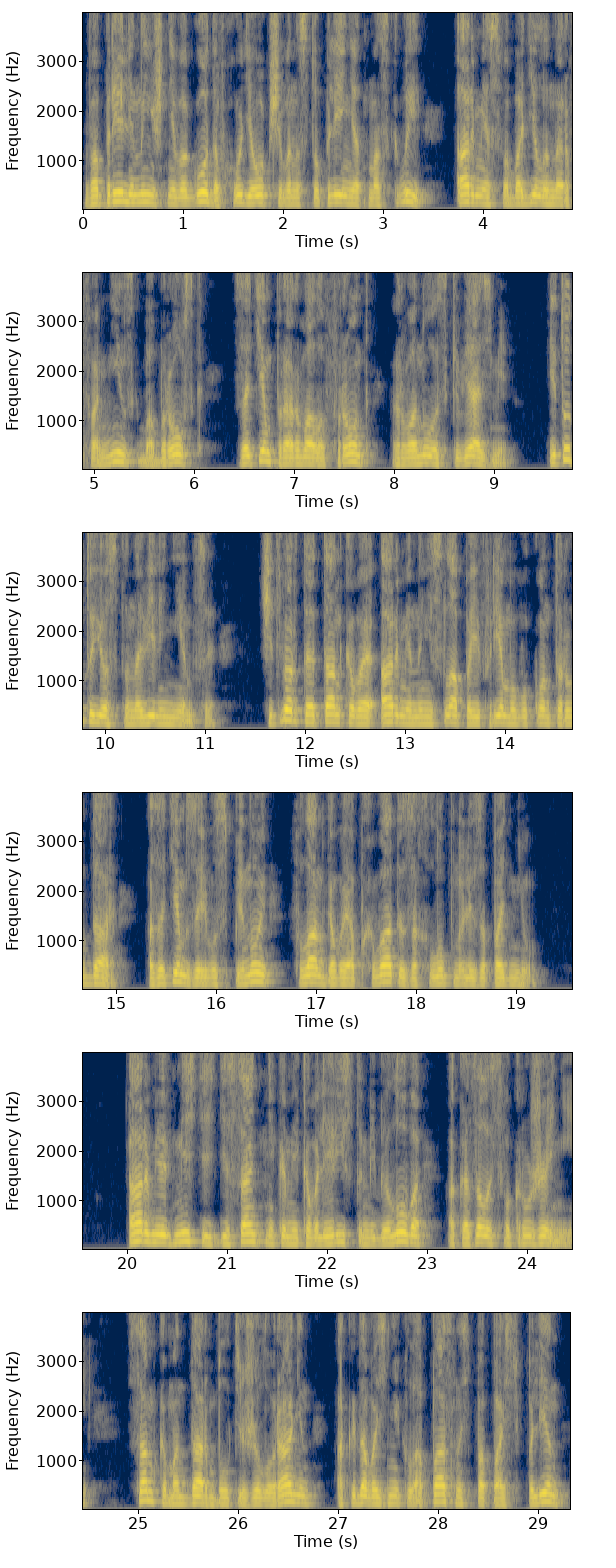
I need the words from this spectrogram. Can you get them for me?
В апреле нынешнего года в ходе общего наступления от Москвы армия освободила Нарфоминск, Бобровск, затем прорвала фронт, рванулась к Вязьме. И тут ее остановили немцы. Четвертая танковая армия нанесла по Ефремову контрудар, а затем за его спиной фланговые обхваты захлопнули западню. Армия вместе с десантниками и кавалеристами Белова оказалась в окружении. Сам командарм был тяжело ранен, а когда возникла опасность попасть в плен,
